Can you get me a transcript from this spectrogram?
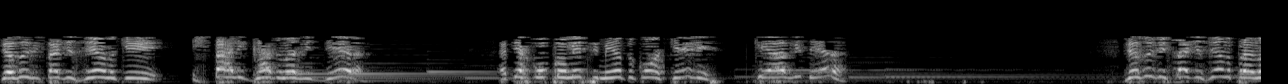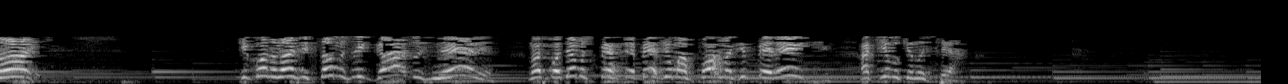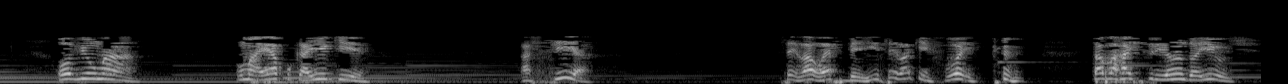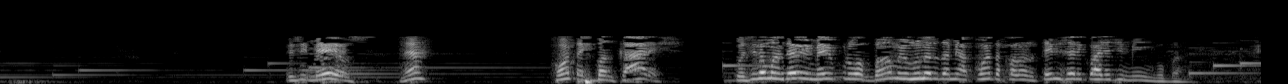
Jesus está dizendo que estar ligado na videira é ter comprometimento com aquele que é a videira. Jesus está dizendo para nós que quando nós estamos ligados nele, nós podemos perceber de uma forma diferente aquilo que nos cerca. Houve uma, uma época aí que a CIA, sei lá, o FBI, sei lá quem foi, estava rastreando aí os, os e-mails, né? Contas bancárias Inclusive eu mandei um e-mail para o Obama e o número da minha conta falando, tem misericórdia de mim, Obama.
